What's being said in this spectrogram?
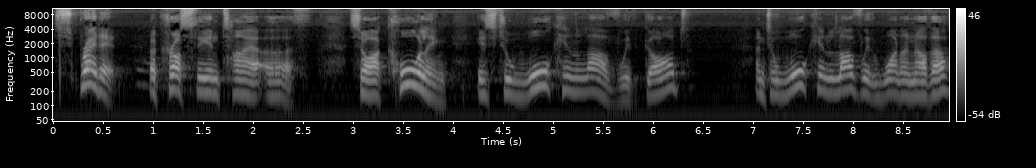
Spread it across the entire earth. So, our calling is to walk in love with God and to walk in love with one another,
